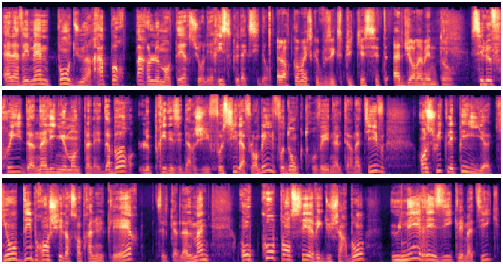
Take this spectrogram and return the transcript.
Elle avait même pondu un rapport parlementaire sur les risques d'accident. Alors comment est-ce que vous expliquez cet aggiornamento? C'est le fruit d'un alignement de planètes. D'abord, le prix des énergies fossiles a flambé. Il faut donc trouver une alternative. Ensuite, les pays qui ont débranché leurs centrales nucléaires, c'est le cas de l'Allemagne, ont compensé avec du charbon une hérésie climatique,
